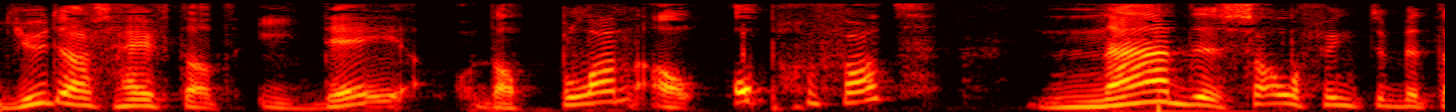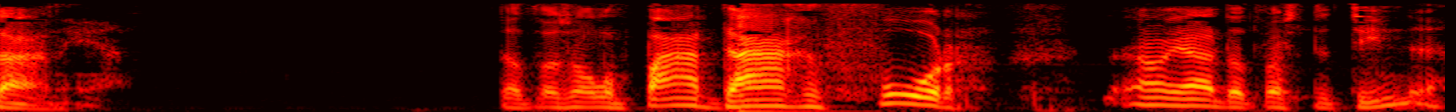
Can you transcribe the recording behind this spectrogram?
Judas heeft dat idee, dat plan al opgevat na de salving te Betanië. Dat was al een paar dagen voor, nou ja, dat was de tiende.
